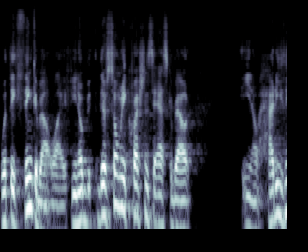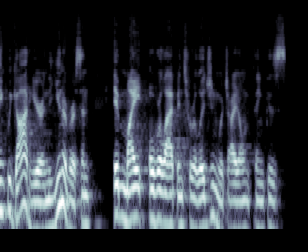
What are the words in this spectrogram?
what they think about life. You know, there's so many questions to ask about, you know, how do you think we got here in the universe? And it might overlap into religion, which I don't think is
